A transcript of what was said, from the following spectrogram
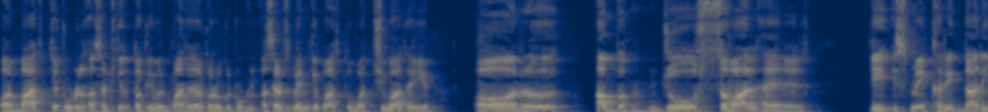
और बात किया टोटल असेट की तो तकरीबन पाँच हज़ार करोड़ के टोटल असेट्स भी इनके पास तो वो अच्छी बात है ये। और अब जो सवाल है कि इसमें खरीदारी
